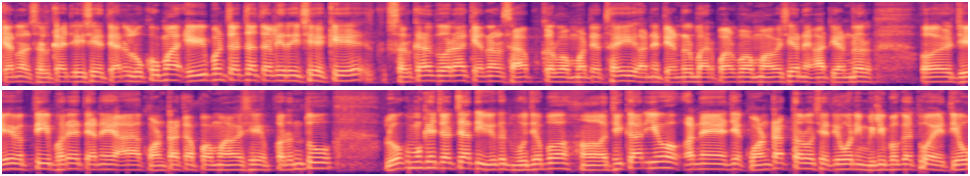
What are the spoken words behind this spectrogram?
કેનાલ છલકાઈ જાય છે. ત્યારે લોકોમાં એવી પણ ચર્ચા ચાલી રહી છે કે સરકાર દ્વારા કેનાલ સાફ કરવા માટે થઈ અને ટેન્ડર બહાર પાડવામાં આવે છે અને આ ટેન્ડર જે વ્યક્તિ ભરે તેને આ કોન્ટ્રાક્ટ આપવામાં આવે છે. પરંતુ લોકમુખે ચર્ચાતી વિગત મુજબ અધિકારીઓ અને જે કોન્ટ્રાક્ટરો છે તેઓની મિલીભગત હોય તેઓ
